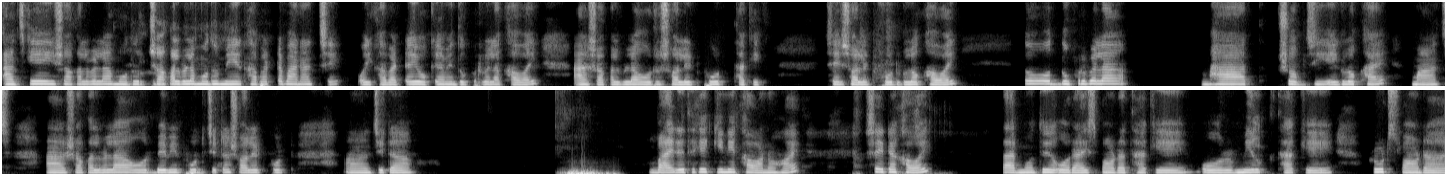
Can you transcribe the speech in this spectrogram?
আজকে এই সকালবেলা মধুর, সকালবেলা মধু মেয়ের খাবারটা বানাচ্ছে। ওই খাবারটাই ওকে আমি দুপুরবেলা খাওয়াই। আর সকালবেলা ওর সলিড ফুড থাকে, সেই সলিড ফুডগুলো খাওয়াই। তো দুপুরবেলা ভাত, সবজি এগুলো খায়, মাছ। আর সকালবেলা ওর বেবি ফুড যেটা সলিড ফুড যেটা বাইরে থেকে কিনে খাওয়ানো হয়, সেটা খাওয়াই। তার মধ্যে ওর রাইস পাউডার থাকে, ওর মিল্ক থাকে ফ্রুটস পাউডার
